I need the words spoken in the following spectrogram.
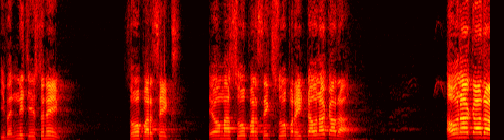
ఇవన్నీ చేస్తూనే సూపర్ సిక్స్ ఏమమ్మా సూపర్ సిక్స్ సూపర్ హిట్ అవునా కాదా? అవునా కాదా?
